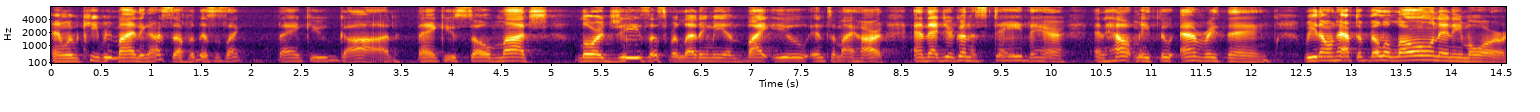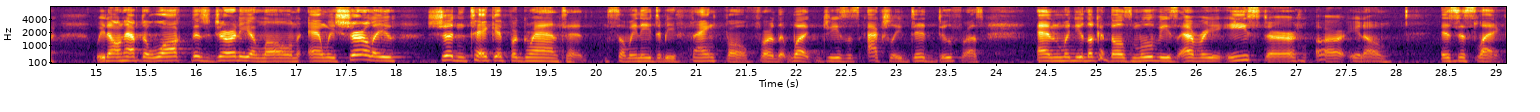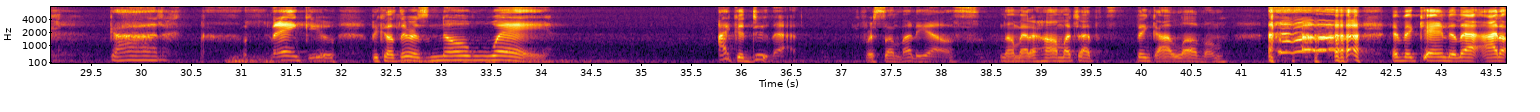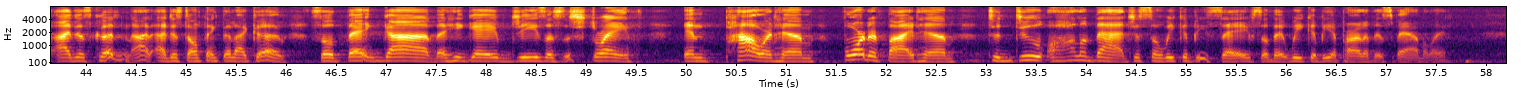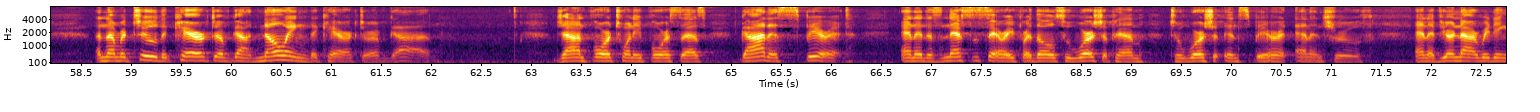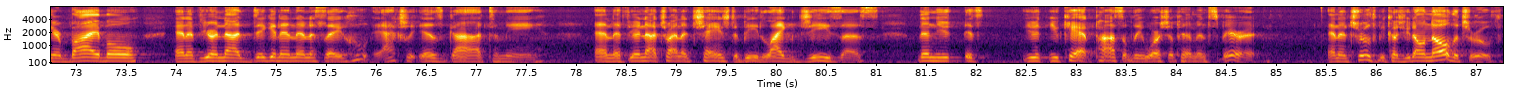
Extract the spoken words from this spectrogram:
And we keep reminding ourselves of this, it's like, thank you, God. Thank you so much, Lord Jesus, for letting me invite you into my heart and that you're going to stay there and help me through everything. We don't have to feel alone anymore. We don't have to walk this journey alone, and we surely shouldn't take it for granted. So we need to be thankful for the, what Jesus actually did do for us. And when you look at those movies every Easter, or, you know, it's just like, God, thank you, because there is no way I could do that for somebody else, no matter how much I think I love them. if it came to that, I, I just couldn't. I, I just don't think that I could. So thank God that He gave Jesus the strength, empowered Him, fortified Him to do all of that just so we could be saved, so that we could be a part of His family. And number two, the character of God, knowing the character of God. John 4 24 says, God is spirit, and it is necessary for those who worship him to worship in spirit and in truth. And if you're not reading your Bible, and if you're not digging in there to say, who actually is God to me? And if you're not trying to change to be like Jesus, then you, it's, you, you can't possibly worship him in spirit and in truth because you don't know the truth.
